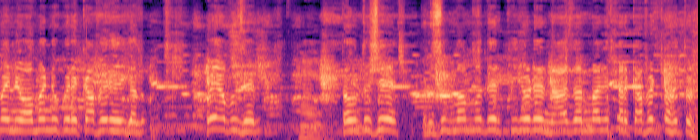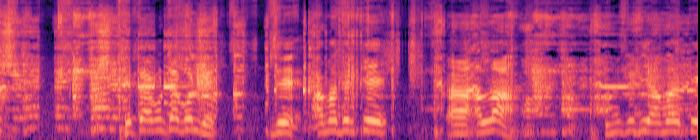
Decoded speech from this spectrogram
মানে অমান্য করে কাফের হয়ে গেল। হইয়া বুঝেন। হ্যাঁ। তখন তো সে রসুল মোহাম্মদের পিরিয়ডে না জন্মালে তার কাফেরটা হতো না। সেটা এমনটা বলবে যে আমাদেরকে আল্লাহ তুমি যদি আমাকে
